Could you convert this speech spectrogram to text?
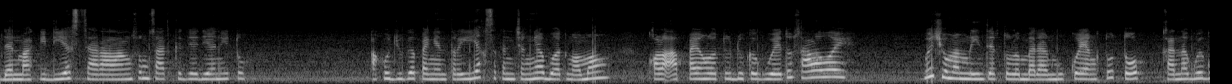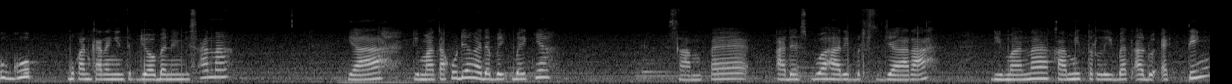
dan maki dia secara langsung saat kejadian itu. Aku juga pengen teriak sekencengnya buat ngomong kalau apa yang lo tuduh ke gue itu salah woi. Gue cuma melintir tuh lembaran buku yang tutup karena gue gugup, bukan karena ngintip jawaban yang di sana. Ya, di mataku dia gak ada baik-baiknya. Sampai ada sebuah hari bersejarah di mana kami terlibat adu akting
